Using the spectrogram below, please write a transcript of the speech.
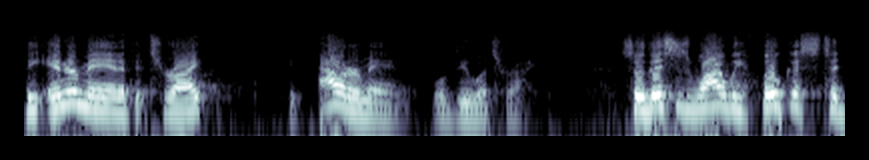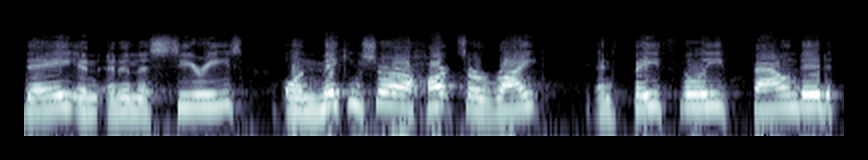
The inner man, if it's right, the outer man will do what's right. So, this is why we focus today and, in this series on making sure our hearts are right and faithfully founded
